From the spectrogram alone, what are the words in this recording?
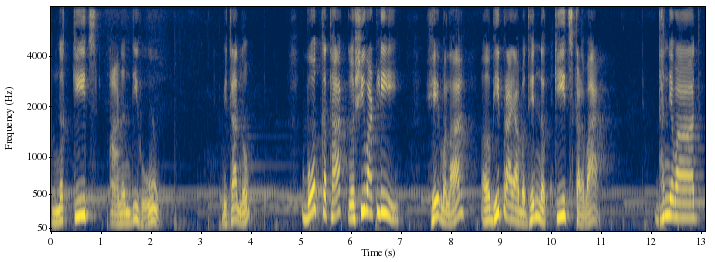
नक्कीच आनंदी होऊ. मित्रांनो बोधकथा कशी वाटली? हे मला अभिप्रायामध्ये नक्कीच कळवा. धन्यवाद.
